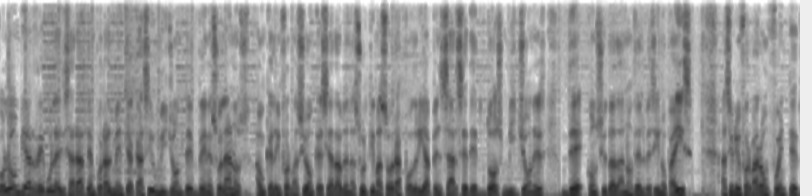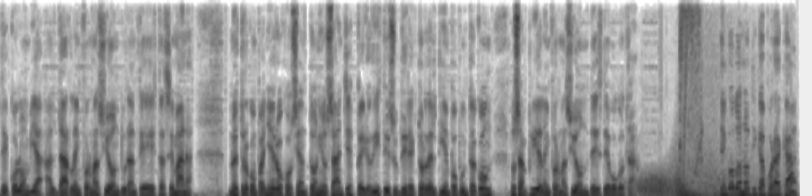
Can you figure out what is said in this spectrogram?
Colombia regularizará temporalmente a casi un millón de venezolanos, aunque la información que se ha dado en las últimas horas podría pensarse de dos millones de conciudadanos del vecino país. Así lo informaron fuentes de Colombia al dar la información durante esta semana. Nuestro compañero José Antonio Sánchez, periodista y subdirector del tiempo.com, nos amplía la información desde Bogotá. Tengo dos noticias por acá.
